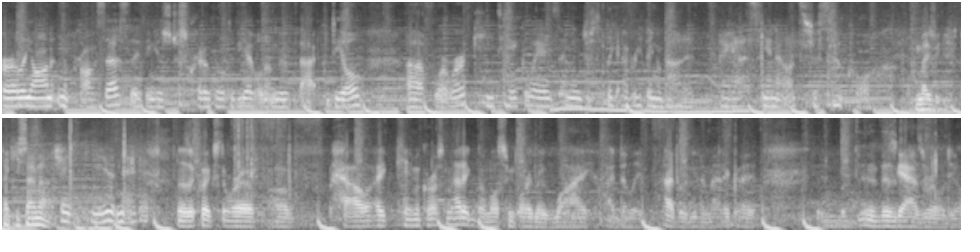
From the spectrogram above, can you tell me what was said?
early on in the process. I think is just critical to be able to move that deal uh, forward. Key takeaways, I mean, just like everything about it, I guess, you know, it's just so cool. Amazing. Thank you so much. Thank you, Nick. There's a quick story of, of how I came across MEDDICC, but most importantly, why I believe I believe in MEDDICC. I, this guy's a real deal.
